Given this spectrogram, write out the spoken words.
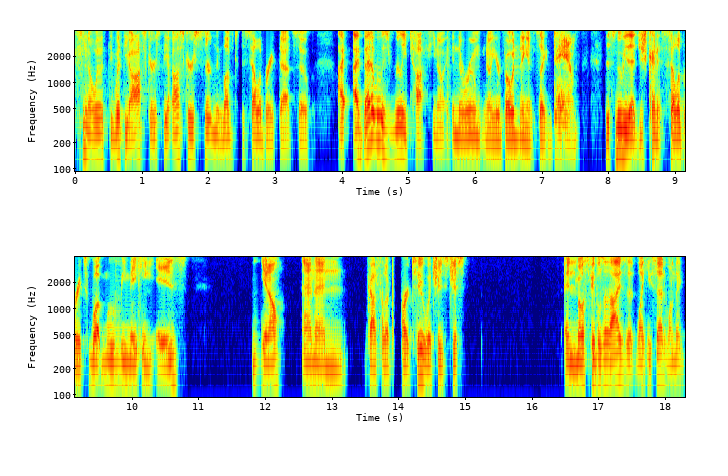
You know, with the, with the Oscars, the Oscars certainly love to celebrate that. So I, I bet it was really tough, you know, in the room, you know, you're voting and it's like, damn, this movie that just kind of celebrates what movie making is, you know, and then Godfather Part Two, which is just in most people's eyes, like you said, one of the,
